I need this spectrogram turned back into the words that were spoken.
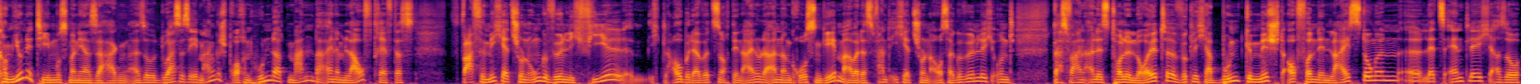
Community, muss man ja sagen. Also du hast es eben angesprochen, 100 Mann bei einem Lauftreff, das war für mich jetzt schon ungewöhnlich viel. Ich glaube, da wird es noch den ein oder anderen großen geben, aber das fand ich jetzt schon außergewöhnlich und das waren alles tolle Leute, wirklich ja bunt gemischt, auch von den Leistungen äh, letztendlich. Also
